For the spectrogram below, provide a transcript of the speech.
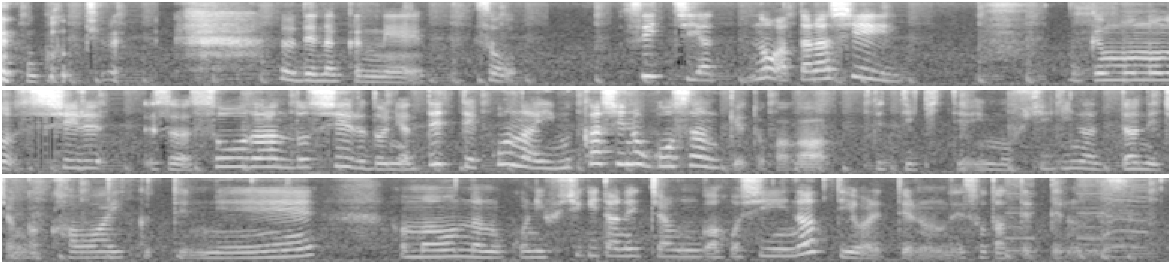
怒ってるでなんかねそう。スイッチの新しいポケモンのシールさソードシールドには出てこない昔の御三家とかが出てきて今不思議なダネちゃんが可愛くてね。浜女の子に不思議ダネちゃんが欲しいなって言われてるので育ててるんです。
